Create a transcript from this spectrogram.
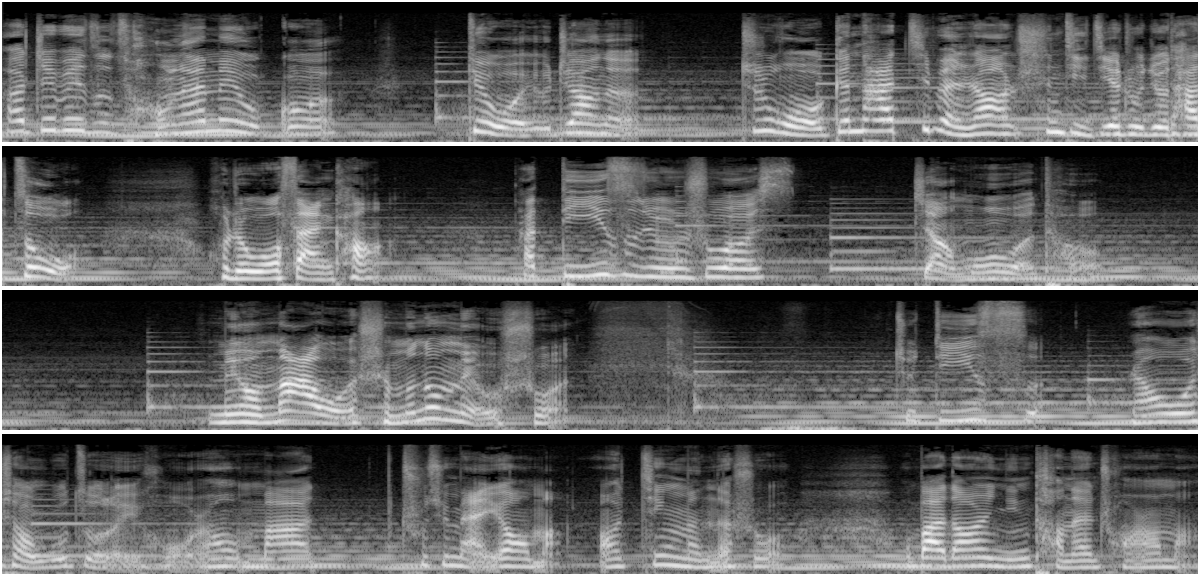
他这辈子从来没有过对我有这样的，就是我跟他基本上身体接触，就他揍我，或者我反抗。他第一次就是说这样摸我头，没有骂我，什么都没有说，就第一次。然后我小姑走了以后，然后我妈出去买药嘛，然后进门的时候，我爸当时已经躺在床上嘛。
